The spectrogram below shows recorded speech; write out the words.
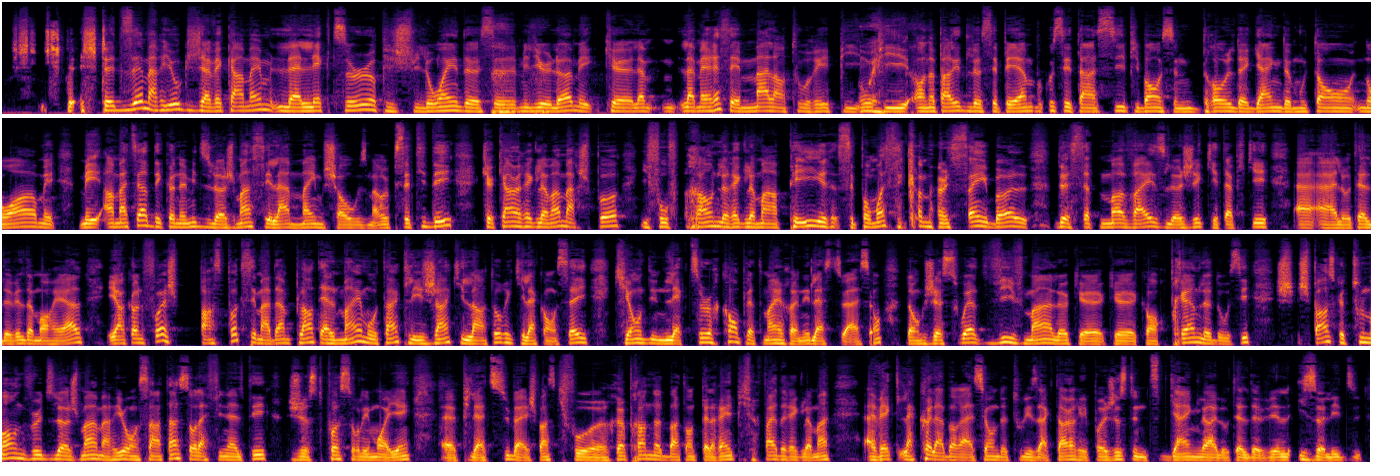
Je, te disais, Mario, que j'avais quand même la lecture, puis je suis loin de ce milieu-là, mais que la, la mairesse est mal entourée. Puis, puis on a parlé de l'OCPM beaucoup ces temps-ci, puis bon, c'est une drôle de gang de moutons noirs, mais, mais en matière d'économie du logement, c'est la même chose, Mario. Puis cette idée que quand un règlement marche pas, il faut rendre le règlement pire, c'est pour moi, c'est comme un symbole de cette mauvaise logique qui est appliquée à, à l'Hôtel de Ville de Montréal. Et encore une fois, je pense pas que c'est Madame Plante elle-même, autant que les gens qui l'entourent et qui la conseillent, qui ont une lecture complètement erronée de la situation. Donc, je souhaite vivement que qu'on reprenne le dossier. Je, pense que tout le monde veut du logement, Mario. On s'entend sur la finalité, juste pas sur les moyens. Euh, puis là-dessus, ben, je pense qu'il faut euh, reprendre notre bâton de pèlerin puis faire des règlements avec la collaboration de tous les acteurs et pas juste une petite gang là à l'hôtel de ville isolée du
